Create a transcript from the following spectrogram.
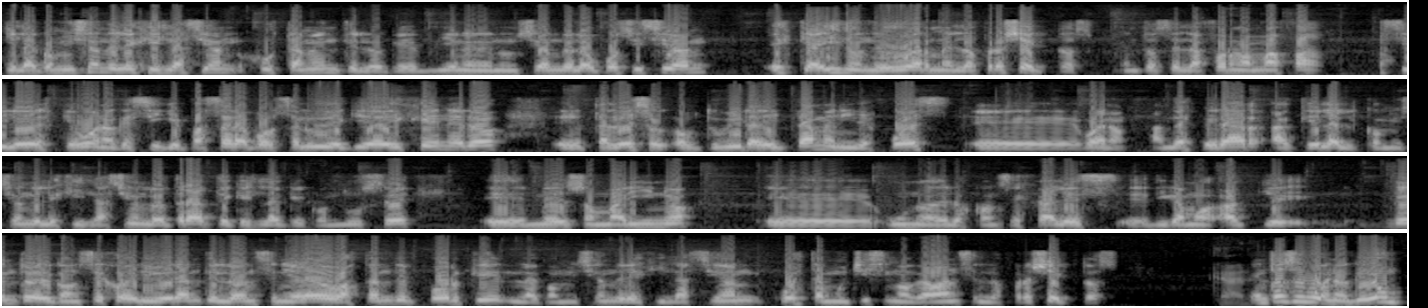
Que la comisión de legislación, justamente lo que viene denunciando la oposición, es que ahí es donde duermen los proyectos. Entonces la forma más fácil es que, bueno, que sí, que pasara por salud, equidad y género, eh, tal vez obtuviera dictamen y después, eh, bueno, anda a esperar a que la comisión de legislación lo trate, que es la que conduce eh, Nelson Marino, uno de los concejales, digamos, a que dentro del Consejo Deliberante lo han señalado bastante porque en la comisión de legislación cuesta muchísimo que avancen los proyectos. Entonces, bueno, quedó,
